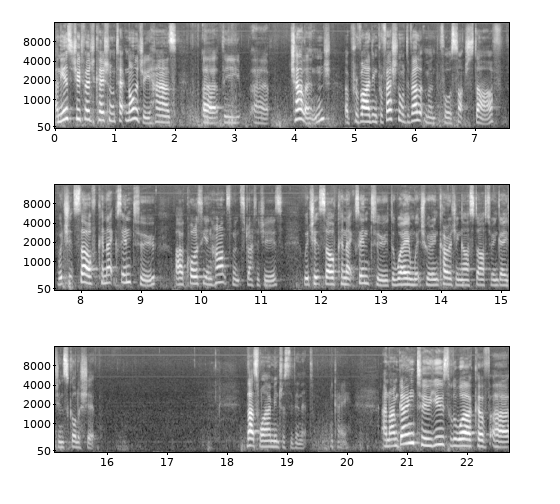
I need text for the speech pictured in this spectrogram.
And the Institute for Educational Technology has uh, the uh, challenge of providing professional development for such staff, which itself connects into our quality enhancement strategies which itself connects into the way in which we're encouraging our staff to engage in scholarship. That's why I'm interested in it. Okay. And I'm going to use the work of uh,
